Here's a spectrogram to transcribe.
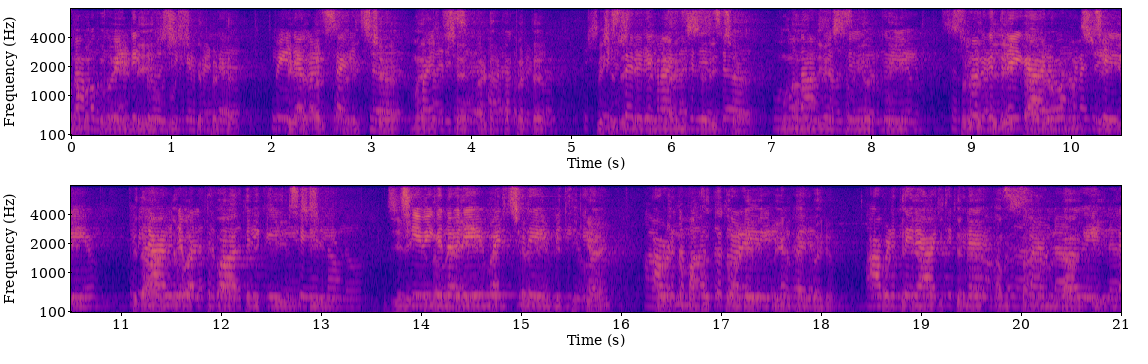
നമുക്ക് വേണ്ടി സൂക്ഷിക്കപ്പെട്ട് പീഡകൾ സഹിച്ച് മരിച്ച് അടുക്കപ്പെട്ട് വിശുദ്ധനുസരിച്ച് മൂന്നാം ദിവസം ഉയർക്കുകയും സ്വർഗത്തിലേക്ക് ആരോപണം ചെയ്യുകയും പിതാവിന്റെ വലത്തുഭാഗത്തിരിക്കുകയും ചെയ്യുന്നു. ജീവിക്കുന്നവരെയും മരിച്ചവരെയും വിധിക്കാൻ അവിടുന്ന് മഹത്വത്തോടെ വീണ്ടും വരും അവിടുത്തെ രാജ്യത്തിന് അവസാനമുണ്ടാകുകയില്ല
